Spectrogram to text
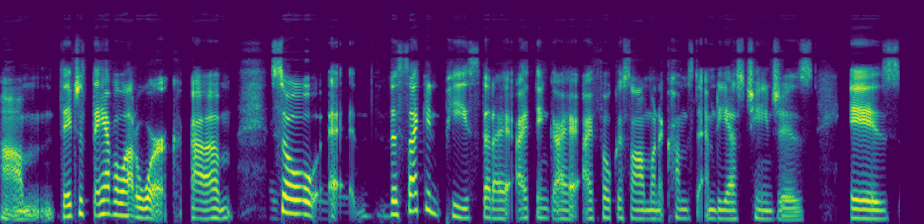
um, they just they have a lot of work. Um, so uh, the second piece that I, I think I, I focus on when it comes to MDS changes is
